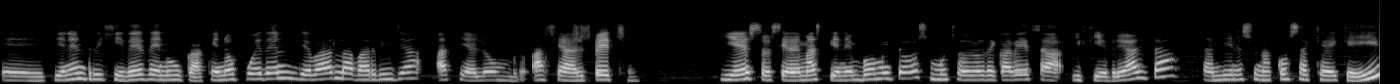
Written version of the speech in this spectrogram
eh, tienen rigidez de nuca, que no pueden llevar la barbilla hacia el hombro, hacia el pecho. Y eso, si además tienen vómitos, mucho dolor de cabeza y fiebre alta, también es una cosa que hay que ir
